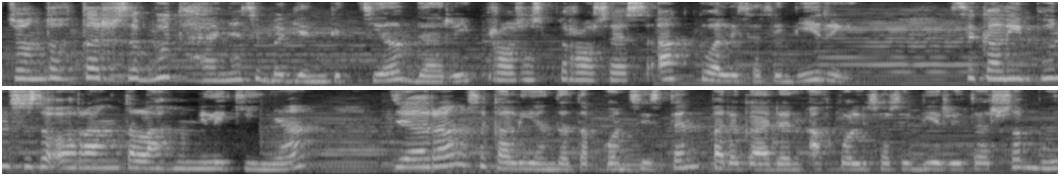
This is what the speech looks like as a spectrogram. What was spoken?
Contoh tersebut hanya sebagian kecil dari proses-proses aktualisasi diri. Sekalipun seseorang telah memilikinya, jarang sekali yang tetap konsisten pada keadaan aktualisasi diri tersebut.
